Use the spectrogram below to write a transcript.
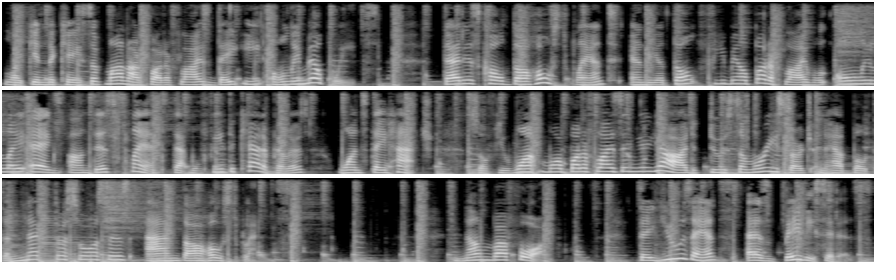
Like in the case of monarch butterflies, they eat only milkweeds. That is called the host plant, and the adult female butterfly will only lay eggs on this plant that will feed the caterpillars once they hatch. So if you want more butterflies in your yard, do some research and have both the nectar sources and the host plants. Number four, they use ants as babysitters.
